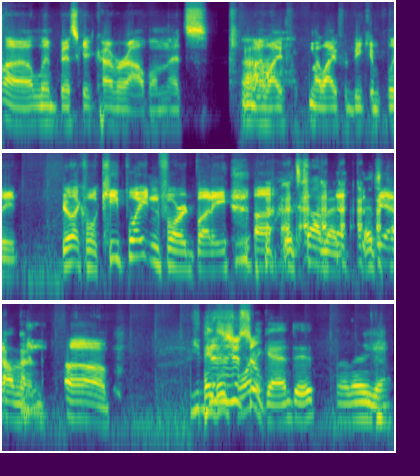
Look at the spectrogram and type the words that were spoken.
uh, Limp Bizkit cover album. That's my Oh, life. My life would be complete. You're like, well, keep waiting for it, buddy. Uh, It's coming. It's Yeah. coming. um, Hey, this is just a, again, dude. So there you go.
